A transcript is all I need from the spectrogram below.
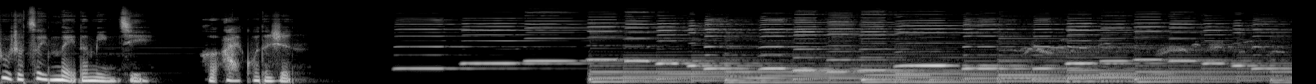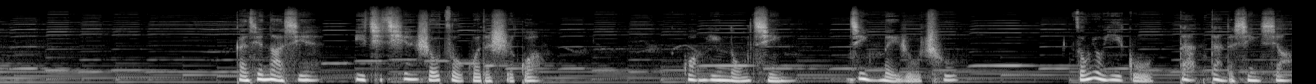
住着最美的铭记和爱过的人。感谢那些。一起牵手走过的时光，光阴浓情，静美如初，总有一股淡淡的馨香，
